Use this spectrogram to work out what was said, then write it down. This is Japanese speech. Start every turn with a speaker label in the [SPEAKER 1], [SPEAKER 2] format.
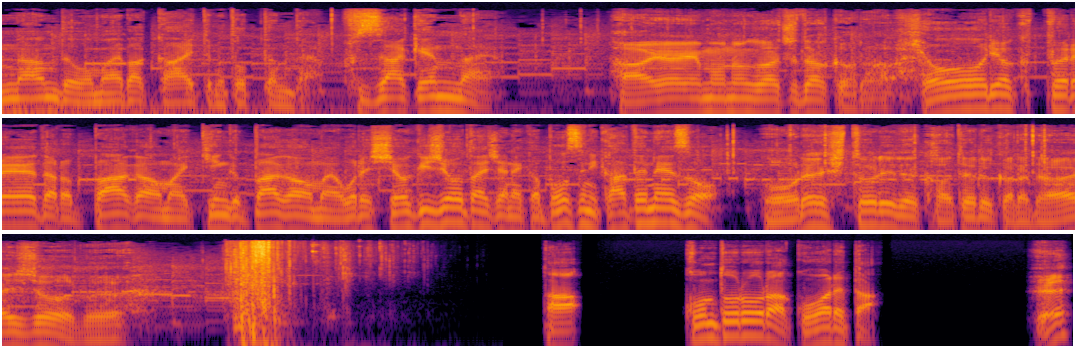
[SPEAKER 1] なんでお前ばっかアイテム取ってんだよ。ふざけんなよ。
[SPEAKER 2] 早い者勝ちだから。
[SPEAKER 1] 協力プレーだろバカお前。キングバカお前俺初期状態じゃねえか。ボスに勝てねえぞ。
[SPEAKER 2] 俺一人で勝てるから大丈夫。
[SPEAKER 1] あコントローラー壊れた。
[SPEAKER 2] え？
